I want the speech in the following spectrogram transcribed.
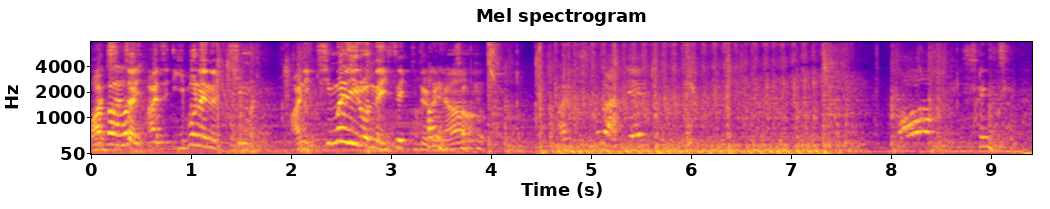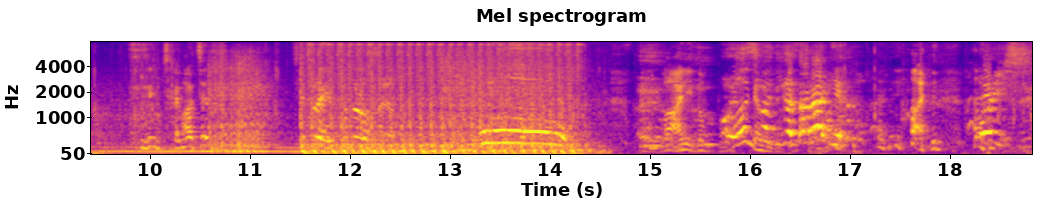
아 진짜 아 이번에는 팀을 아니 팀을 이뤘네 이 새끼들 아니, 그냥. 저기. 아니 죽으면 안 돼. 아 선생님 자- 선생님 잘못했어 실수로 F 눌렀어요 오 아, 아니 너 어, 뭐하냐? 씨발 네가 사람이야. 아니 어이 씨.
